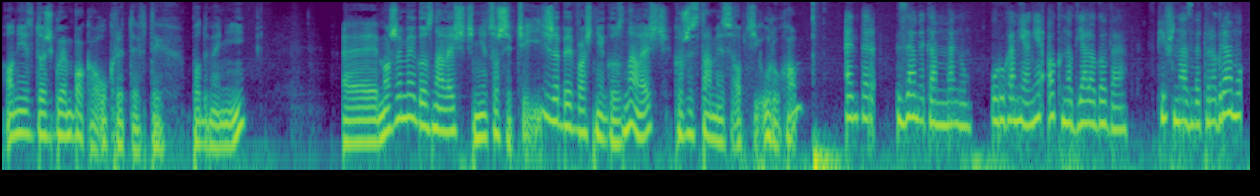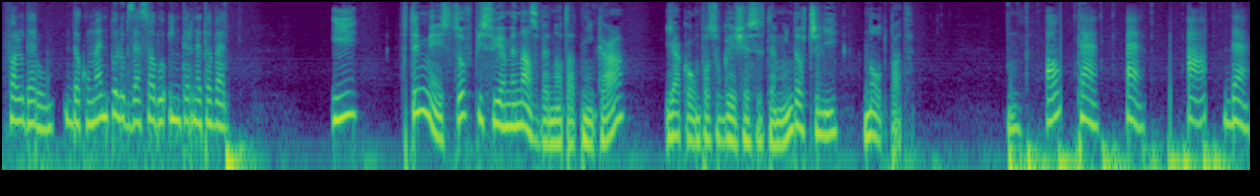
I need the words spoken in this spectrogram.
On jest dość głęboko ukryty w tych podmenu. E, Możemy go znaleźć nieco szybciej i żeby właśnie go znaleźć, korzystamy z opcji uruchom. Enter. Zamykam menu. Uruchamianie okno dialogowe. Wpisz nazwę programu, folderu, dokumentu lub zasobu internetowego. I w tym miejscu wpisujemy nazwę notatnika, jaką posługuje się system Windows, czyli Notepad. O, T, E, A, D.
